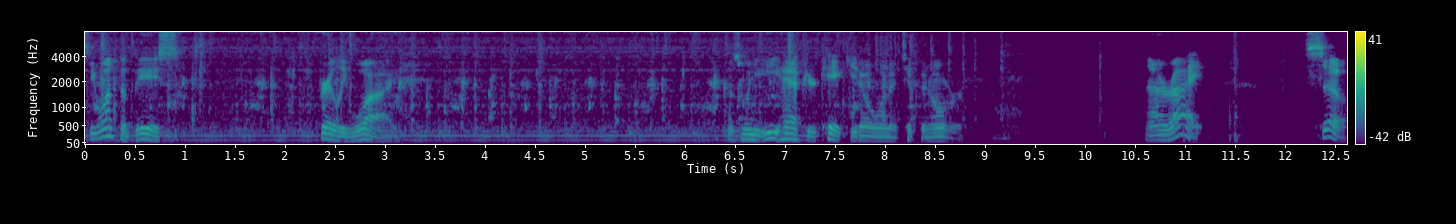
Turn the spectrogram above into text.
So you want the base fairly wide. Because when you eat half your cake, you don't want to tip it over. Alright. So,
